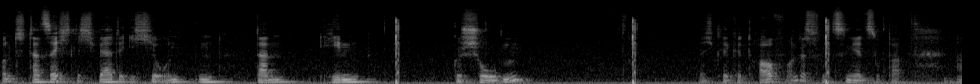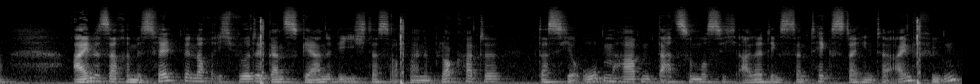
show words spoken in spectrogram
und tatsächlich werde ich hier unten dann hingeschoben. Ich klicke drauf und es funktioniert super. Eine Sache missfällt mir noch. Ich würde ganz gerne, wie ich das auf meinem Blog hatte, das hier oben haben. Dazu muss ich allerdings dann Text dahinter einfügen,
